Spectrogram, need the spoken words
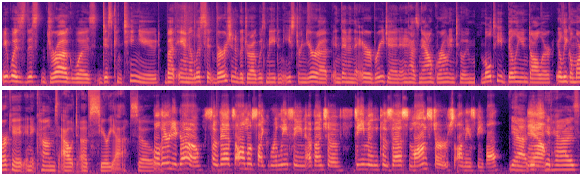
It was this drug was discontinued, but an illicit version of the drug was made in Eastern Europe and then in the Arab region, and it has now grown into a multi-billion dollar illegal market, and it comes out of Syria. So Well, there you go. So that's almost like releasing a bunch of demon possessed monsters on these people. yeah, Yeah. It, it has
